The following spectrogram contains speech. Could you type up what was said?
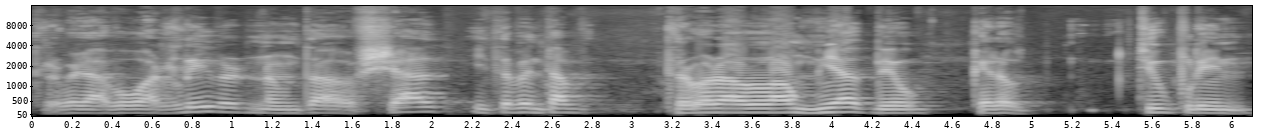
trabalhava ao ar livre, não estava fechado, e também estava, trabalhava lá um cunhado meu, que era o tio Plínio.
